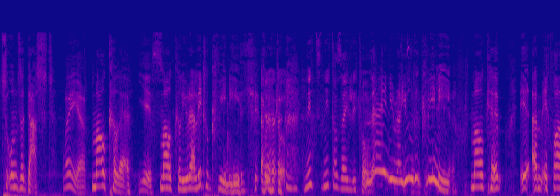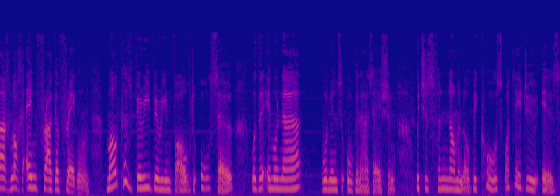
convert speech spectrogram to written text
zu unser Gast. Oh yeah, Malkele. yes. Malkele, you're a little queenie. A little. Nicht, nicht als little. Nein, you're a junge Queenie. Malke, ich, ähm, ich will noch eine Frage fragen. Malke is very, very involved also with the Emunah Women's Organization, which is phenomenal because what they do is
